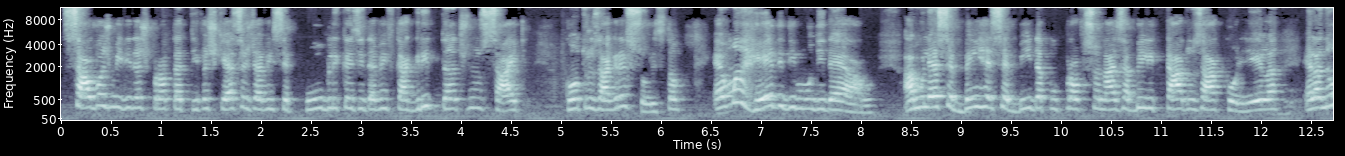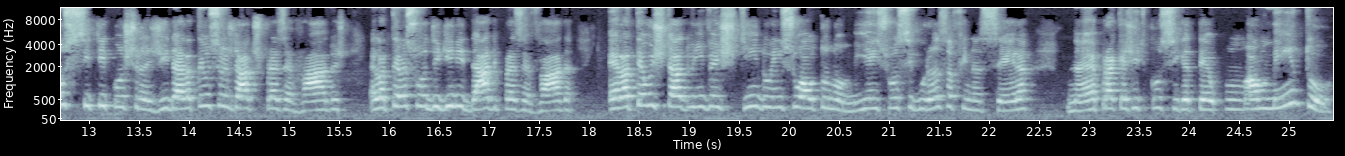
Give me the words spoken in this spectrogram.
salvo as medidas protetivas, que essas devem ser públicas e devem ficar gritantes no site contra os agressores. Então, é uma rede de mundo ideal. A mulher ser bem recebida por profissionais habilitados a acolhê-la, ela não se sentir constrangida, ela ter os seus dados preservados, ela ter a sua dignidade preservada, ela ter o Estado investindo em sua autonomia, em sua segurança financeira, né, para que a gente consiga ter um aumento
